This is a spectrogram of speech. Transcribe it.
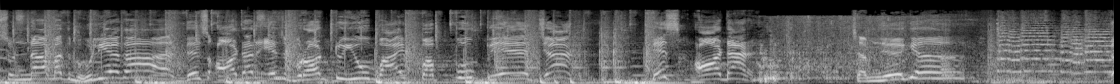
सुनना मत भूलिएगा। This order is brought to you by Pappu Pager this order समझे क्या? द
